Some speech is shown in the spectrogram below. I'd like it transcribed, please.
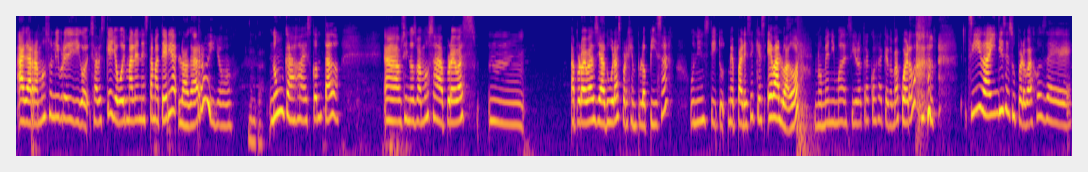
agarramos un libro y digo, ¿sabes qué? Yo voy mal en esta materia, lo agarro y yo Nunca. Nunca ajá, es contado. Ah, si nos vamos a pruebas, mm, a pruebas ya duras, por ejemplo, PISA, un instituto, me parece que es evaluador, no me animo a decir otra cosa que no me acuerdo. sí, da índices súper bajos de,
